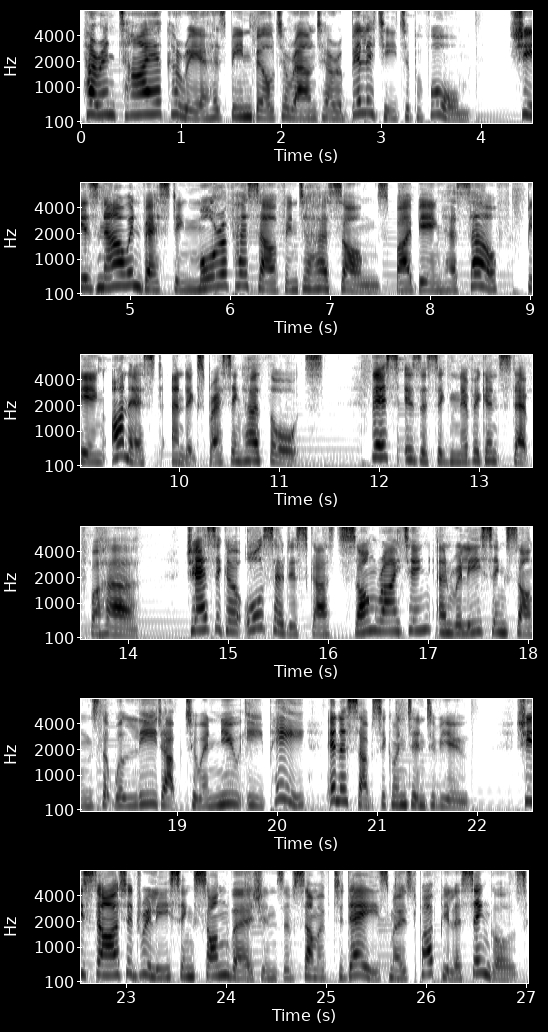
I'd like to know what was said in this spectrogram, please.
Her entire career has been built around her ability to perform. She is now investing more of herself into her songs by being herself, being honest, and expressing her thoughts. This is a significant step for her. Jessica also discussed songwriting and releasing songs that will lead up to a new EP in a subsequent interview. She started releasing song versions of some of today's most popular singles,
